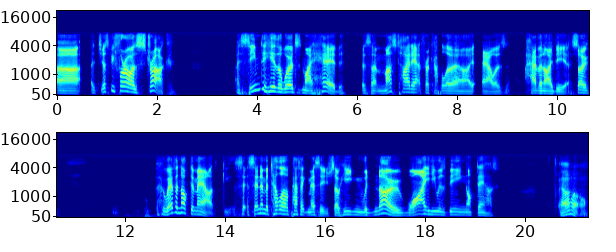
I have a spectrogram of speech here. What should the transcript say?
uh, just before I was struck, I seem to hear the words in my head as I must hide out for a couple of hours, have an idea. So whoever knocked him out, send him a telepathic message so he would know why he was being knocked out. Oh,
